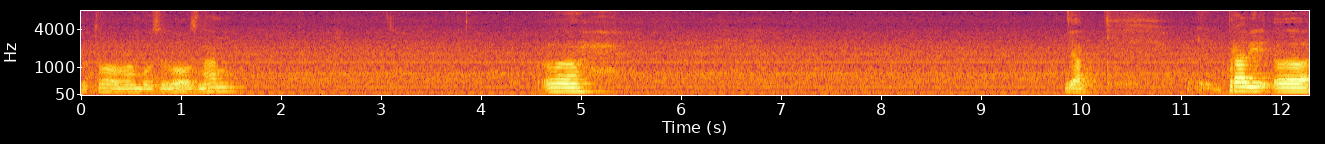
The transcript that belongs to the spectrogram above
gotovo vam bo zelo znan. Uh, Ja. Pravi, uh,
